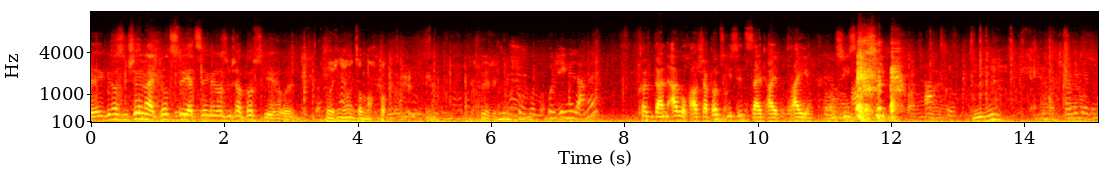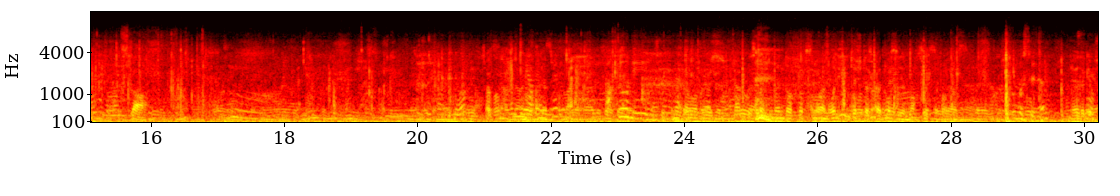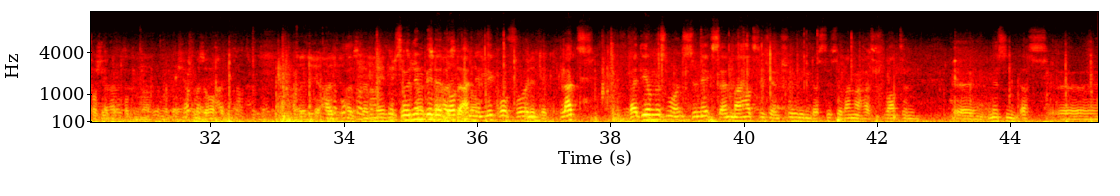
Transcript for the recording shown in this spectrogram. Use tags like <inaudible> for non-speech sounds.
Äh, Genossen Schönheit, würdest du jetzt den Genossen Schabowski holen? Wo ist denn unser Nachbar? Und Inge Lange? Kommt dann auch. Herr Schabowski sitzt seit halb drei und sie seit sieben. Ach so. Mhm, das ist klar. Ach so, nee. Moment auf kurz noch einen runden Tisch, das kann nicht sehen, macht jetzt Du musst hin, ne? Ja, da gibt es verschiedene Gruppen. Ich muss auch hin. Als, als Lemonade nicht So, nimm bitte dort an dem Mikrofon Platz. Bei dir müssen wir uns zunächst einmal herzlich entschuldigen, dass du so lange hast warten äh, müssen. Das äh,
